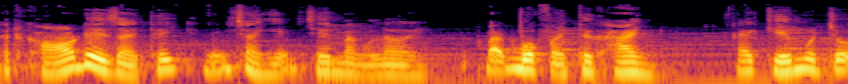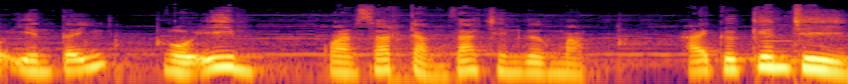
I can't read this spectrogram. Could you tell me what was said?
Thật khó để giải thích những trải nghiệm trên bằng lời. Bạn buộc phải thực hành. Hãy kiếm một chỗ yên tĩnh, ngồi im, quan sát cảm giác trên gương mặt. Hãy cứ kiên trì,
